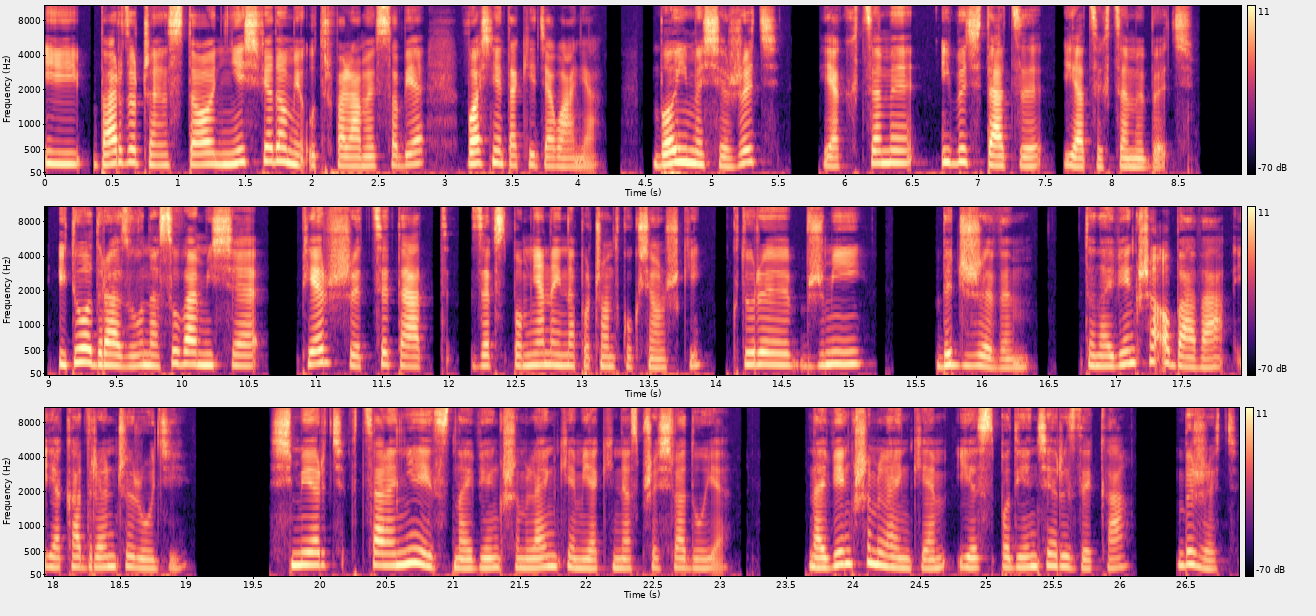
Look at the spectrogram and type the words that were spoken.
i bardzo często nieświadomie utrwalamy w sobie właśnie takie działania. Boimy się żyć, jak chcemy i być tacy, jacy chcemy być. I tu od razu nasuwa mi się pierwszy cytat ze wspomnianej na początku książki, który brzmi: Być żywym to największa obawa, jaka dręczy ludzi. Śmierć wcale nie jest największym lękiem, jaki nas prześladuje. Największym lękiem jest podjęcie ryzyka, by żyć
